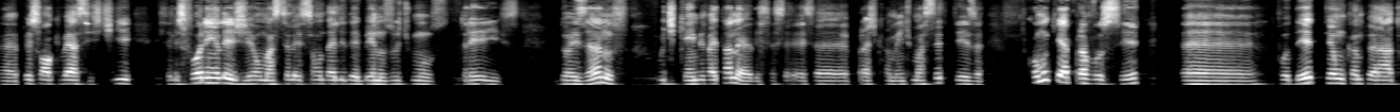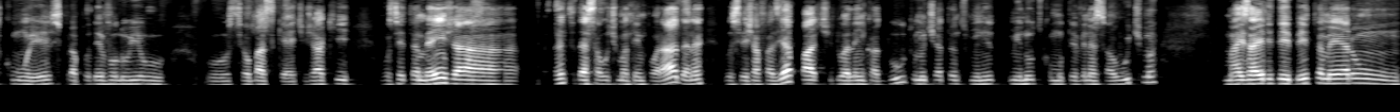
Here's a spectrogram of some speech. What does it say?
é, pessoal que vai assistir, se eles forem eleger uma seleção da LDB nos últimos três, dois anos, o Dikembe vai estar nela. Isso é, isso é, praticamente uma certeza. Como que é para você é, poder ter um campeonato como esse, para poder evoluir o, o seu basquete, já que você também já antes dessa última temporada, né? Você já fazia parte do elenco adulto, não tinha tantos minutos como teve nessa última, mas a LDB também era um,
